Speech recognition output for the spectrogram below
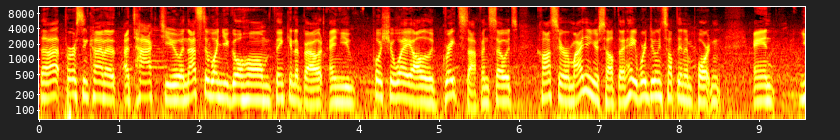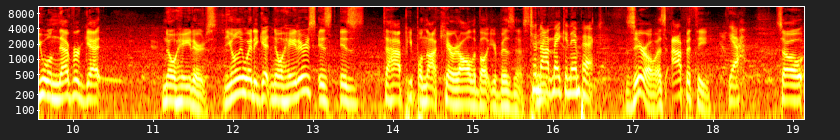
that that person kind of attacked you, and that's the one you go home thinking about, and you push away all the great stuff. And so it's constantly reminding yourself that hey, we're doing something important, and you will never get no haters. The only way to get no haters is is to have people not care at all about your business. To not make an impact. zero as apathy. Yeah. So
